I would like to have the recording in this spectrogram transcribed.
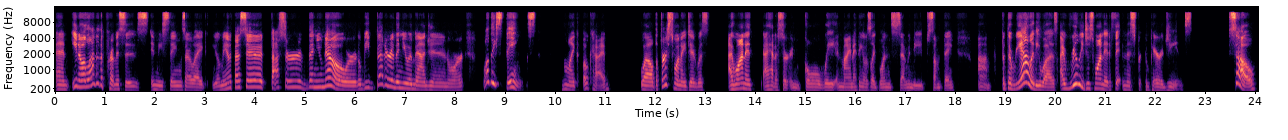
And, you know, a lot of the premises in these things are like, you'll manifest it faster than you know, or it'll be better than you imagine, or all these things. I'm like, okay. Well, the first one I did was I wanted, I had a certain goal weight in mind. I think it was like 170 something. Um, but the reality was, I really just wanted to fit in this freaking pair of jeans. So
